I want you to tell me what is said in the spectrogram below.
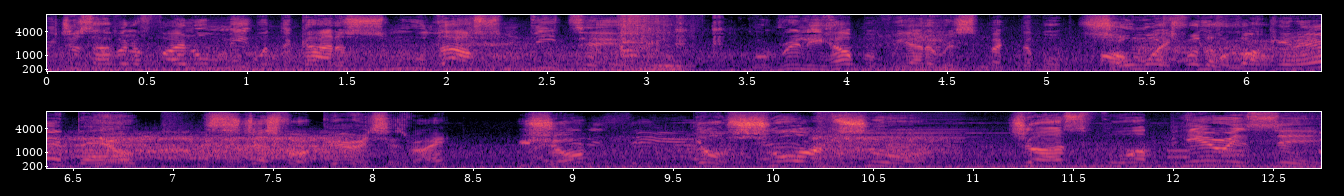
We just having a final meet with the guy to smooth out some details. Would really help if we had a respectable So much like for the fucking airbag. Yo, this is just for appearances, right? You sure? Yo, sure, I'm sure. Just for appearances.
